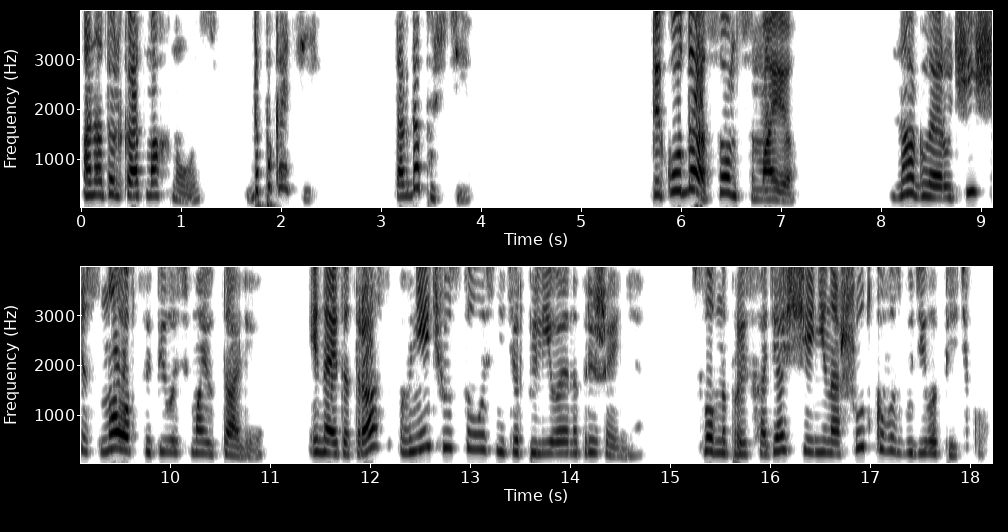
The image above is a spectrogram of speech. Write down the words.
Она только отмахнулась. «Да погоди. Тогда пусти». «Ты куда, солнце мое?» Наглое ручище снова вцепилось в мою талию, и на этот раз в ней чувствовалось нетерпеливое напряжение, словно происходящее не на шутку возбудило Петьку.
